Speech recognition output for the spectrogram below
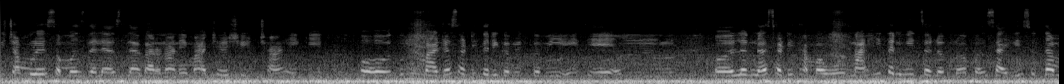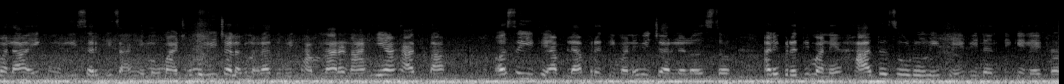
तिच्यामुळे समजलेल्या असल्या कारणाने माझी अशी इच्छा आहे की तुम्ही माझ्यासाठी तरी कमीत कमी इथे लग्नासाठी थांबावं. नाही तन्वीचं लग्न पण सायलीसुद्धा मला एक मुलीसारखीच आहे. मग माझ्या मुलीच्या लग्नाला तुम्ही थांबणार नाही आहात का? असं इथे आपल्या प्रतिमाने विचारलेलं असतं. आणि प्रतिमाने हात जोडून इथे विनंती केल्याच्या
